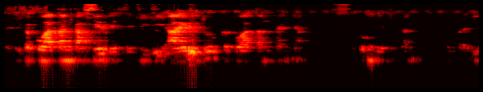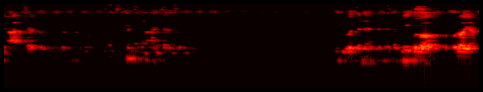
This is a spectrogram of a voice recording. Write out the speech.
jadi kekuatan kasir jadi di air itu kekuatan banyak. Itu menjadikan kembali ada ada itu tapi kalau kalau yang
